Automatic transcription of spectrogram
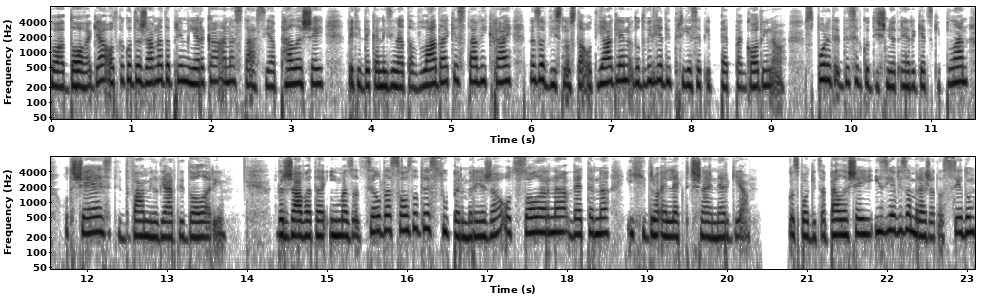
Тоа доаѓа откако државната премиерка Анастасија Пелешеј вети дека низината влада ќе стави крај на зависноста од јаглен до 2035 година, според 10 годишниот енергетски план од 62 милиарди долари. Државата има за цел да создаде супер мрежа од соларна, ветерна и хидроелектрична енергија. Госпогица Пелешеј изјави за мрежата 7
